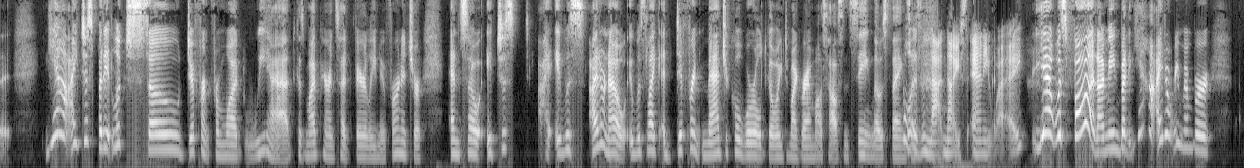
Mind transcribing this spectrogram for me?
yeah, I just, but it looked so different from what we had because my parents had fairly new furniture. And so it just, I, it was, I don't know, it was like a different magical world going to my grandma's house and seeing those things. Well, And- isn't that nice anyway? yeah, it was fun. I mean, but yeah, I don't remember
